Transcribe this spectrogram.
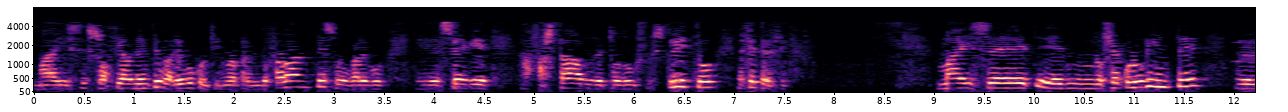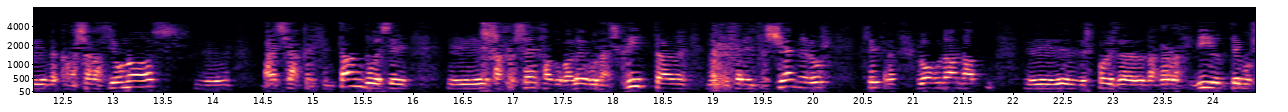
mas socialmente o galego continúa perdendo falantes, o galego eh, segue afastado de todo uso escrito, etc. etc. Mas eh, eh, no século XX, eh, na que nós, eh, vai xa acrecentando ese, eh, esa presenza do galego na escrita, nos diferentes xéneros, etc. Logo na, na, eh, despois da, da Guerra Civil temos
